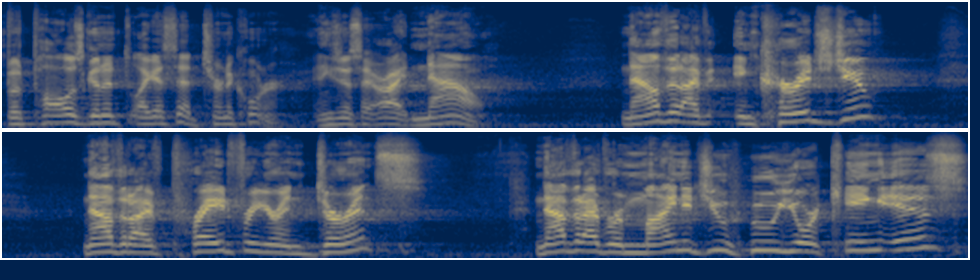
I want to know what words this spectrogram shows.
But Paul is going to, like I said, turn a corner. And he's going to say, All right, now, now that I've encouraged you, now that I've prayed for your endurance, now that I've reminded you who your king is,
